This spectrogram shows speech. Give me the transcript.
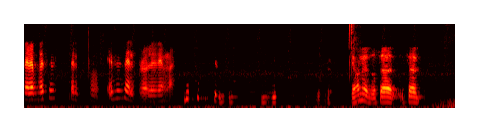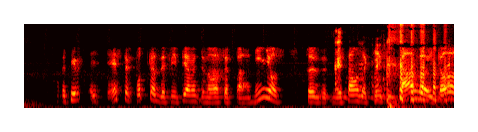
Pero pues ese es el, pu- ese es el problema. O sea, o sea, es decir, este podcast definitivamente no va a ser para niños. O sea, estamos aquí insultando y todo.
